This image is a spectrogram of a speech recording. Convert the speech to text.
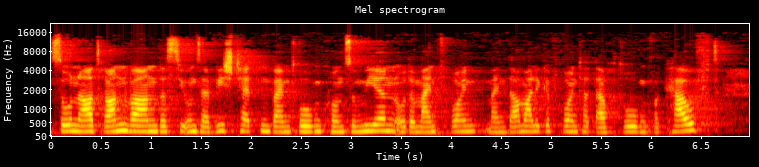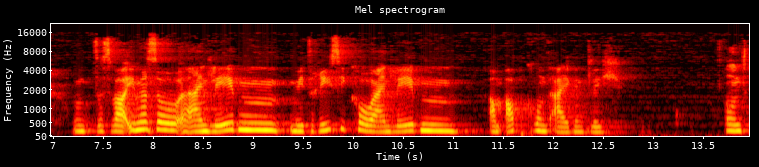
so nah dran waren, dass sie uns erwischt hätten beim Drogenkonsumieren oder mein Freund, mein damaliger Freund hat auch Drogen verkauft. Und das war immer so ein Leben mit Risiko, ein Leben am Abgrund eigentlich. Und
